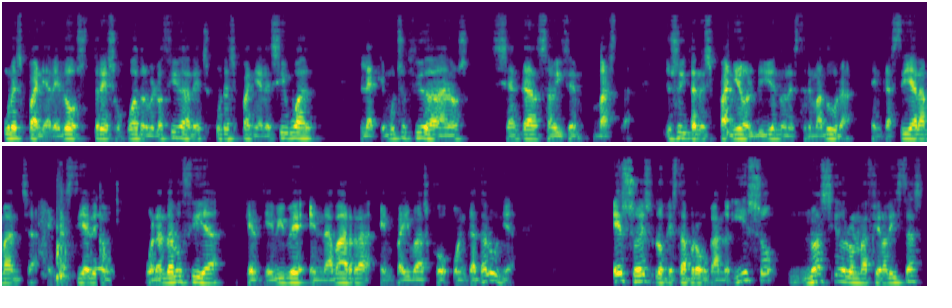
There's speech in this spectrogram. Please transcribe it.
una España de dos, tres o cuatro velocidades, una España desigual, en la que muchos ciudadanos se han cansado y dicen, basta. Yo soy tan español viviendo en Extremadura, en Castilla-La Mancha, en Castilla y León o en Andalucía, que el que vive en Navarra, en País Vasco o en Cataluña. Eso es lo que está provocando. Y eso no han sido los nacionalistas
